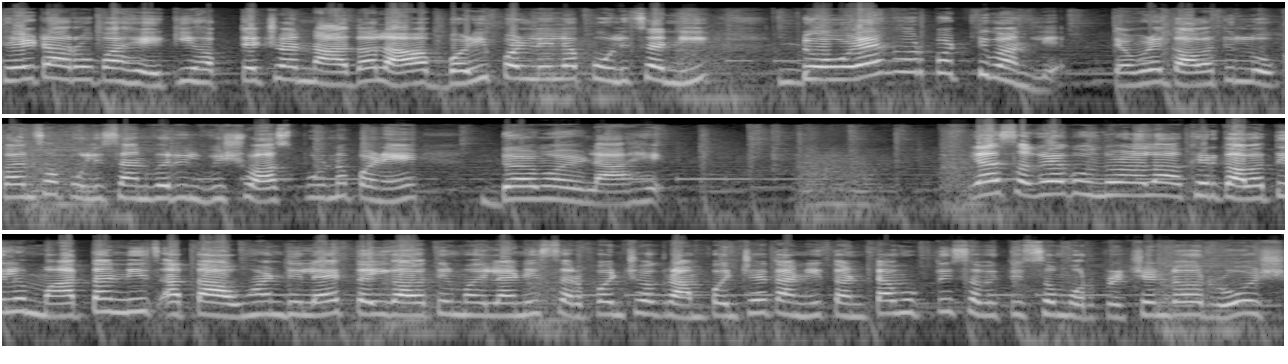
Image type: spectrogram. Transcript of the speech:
थेट आरोप आहे की हप्त्याच्या नादाला बळी पडलेल्या पोलिसांनी डोळ्यांवर पट्टी बांधली आहे. त्यामुळे गावातील लोकांचा पोलिसांवरील विश्वास पूर्णपणे डळमळला आहे. या सगळ्या गोंधळाला अखेर गावातील मातांनीच आता आव्हान दिलंय. तई गावातील महिलांनी सरपंच ग्रामपंचायत आणि तंटामुक्ती समितीसमोर प्रचंड रोष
